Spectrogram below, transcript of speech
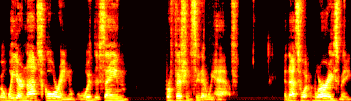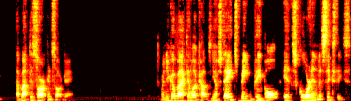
But we are not scoring with the same proficiency that we have. And that's what worries me about this Arkansas game. When you go back and look, you know, State's beating people in scoring in the 60s.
